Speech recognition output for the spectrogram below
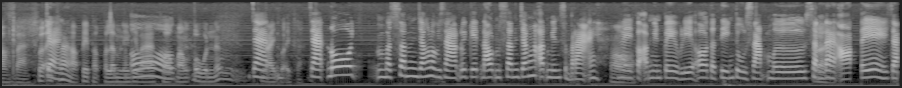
អស់បាទធ្វើអីខ្លះពេលព្រឹកព្រលឹមនេះវាបាទក្រោកម៉ោង4ហ្នឹងចាធ្វើអីខ្លះចាដូច ម៉ាស៊ីនអញ្ចឹងលោកវិសាលដូចគេដោតម៉ាស៊ីនអញ្ចឹងអត់មានសម្រាប់ឯងហើយក៏អត់មានពេលវេលាអូទៅទាញទូរស័ព្ទមើលសិនដែរអត់ទេចា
